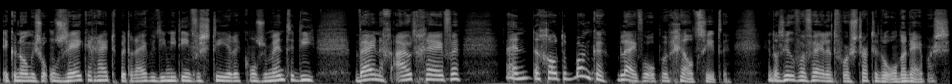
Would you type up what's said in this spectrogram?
economische onzekerheid, bedrijven die niet investeren... consumenten die weinig uitgeven... en de grote banken blijven op hun geld zitten. En dat is heel vervelend voor startende ondernemers.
